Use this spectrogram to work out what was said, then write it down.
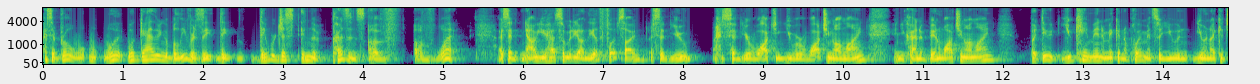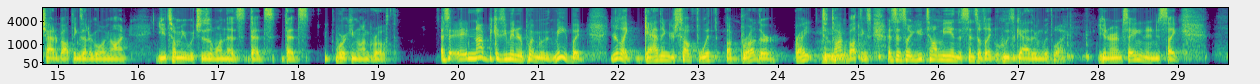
I said, "Bro, what, what gathering of believers? They they they were just in the presence of of what?" I said, "Now you have somebody on the other flip side." I said, "You." I said, you're watching, you were watching online and you kind of been watching online. But dude, you came in and make an appointment so you and you and I could chat about things that are going on. You tell me which is the one that's that's that's working on growth. I said not because you made an appointment with me, but you're like gathering yourself with a brother, right, to mm-hmm. talk about things. I said so. You tell me in the sense of like who's gathering with what. You know what I'm saying? And it's like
